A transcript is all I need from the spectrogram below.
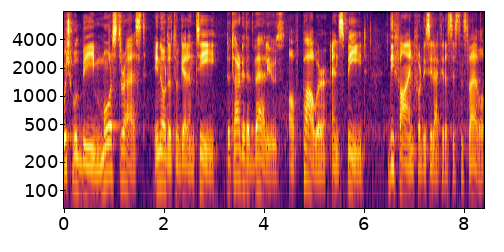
which will be more stressed in order to guarantee the targeted values of power and speed defined for the selected assistance level.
